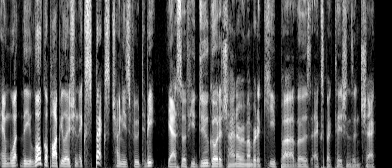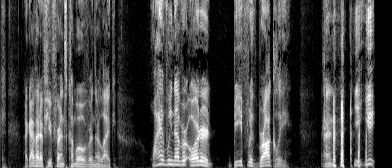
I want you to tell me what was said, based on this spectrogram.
and what the local population expects Chinese food to be. Yeah, so if you do go to China, remember to keep uh, those expectations in check. Like I've had a few friends come over and they're like, "Why have we never ordered beef with broccoli?" And you, you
